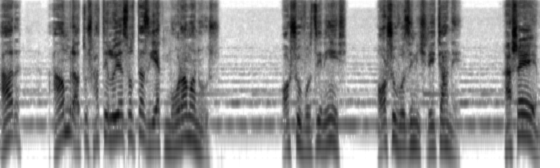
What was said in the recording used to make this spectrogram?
আর আমরা তো সাথে লইয়া চলতাছি এক মরা মানুষ। অশুভ জিনিস অশুভ জিনিস রে জানে। হাসেম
